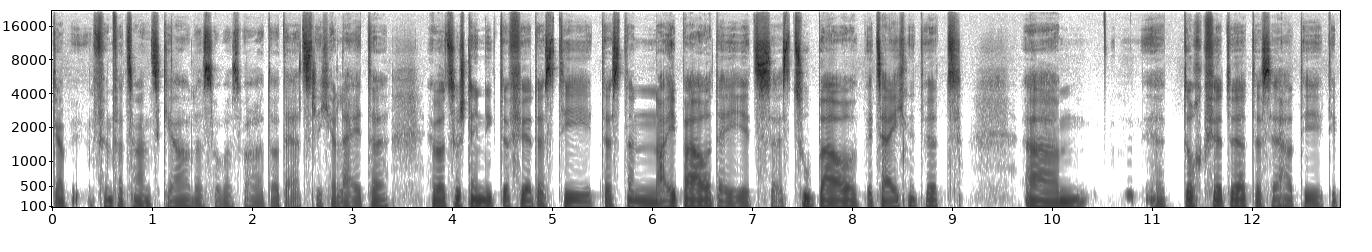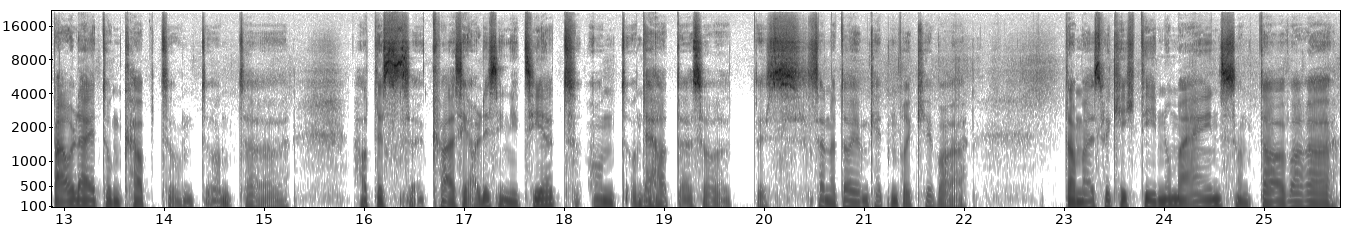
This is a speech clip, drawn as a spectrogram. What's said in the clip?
Ich glaube, 25 Jahre oder sowas war er dort ärztlicher Leiter. Er war zuständig dafür, dass, die, dass der Neubau, der jetzt als Zubau bezeichnet wird, ähm, äh, durchgeführt wird. Also er hat die, die Bauleitung gehabt und, und äh, hat das quasi alles initiiert und, und er hat also das Sanatorium Kettenbrücke war damals wirklich die Nummer eins und da war er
